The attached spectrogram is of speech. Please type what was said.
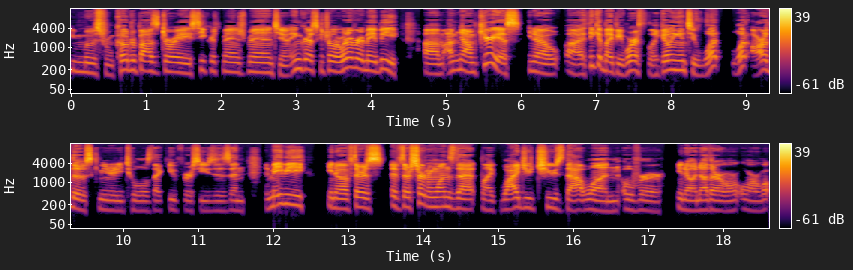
moves from code repository, secrets management, you know, ingress controller, whatever it may be. Um, I'm now I'm curious. You know, uh, I think it might be worth like going into what what are those community tools that KubeFirst uses, and and maybe you know if there's if there's certain ones that like why'd you choose that one over you know another or or what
